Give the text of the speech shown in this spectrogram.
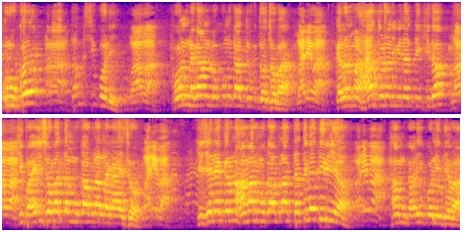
ગુરુ કરો તમ શીખો ની. ફોન લગાણ લોકો નું દો છો કરણમાં હાથ જોડવાની વિનંતી કીધો કે ભાઈ સોબત મુકાબલા લગાય છો. की जेने करून हमार मुकाबला तत्वे दिरिय। हम गाड़ी कोनी देवा?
